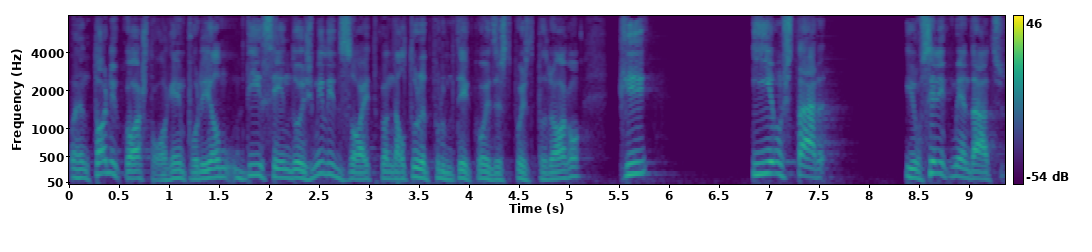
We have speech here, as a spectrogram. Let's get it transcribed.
António Costa, ou alguém por ele, disse em 2018, quando na altura de prometer coisas depois de Pedrógão, que iam estar, iam ser encomendados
